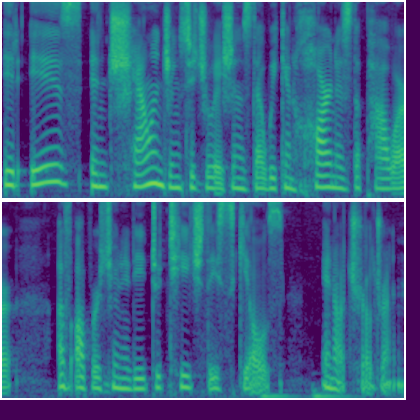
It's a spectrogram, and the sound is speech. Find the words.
it is in challenging situations that we can harness the power of opportunity to teach these skills in our children.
